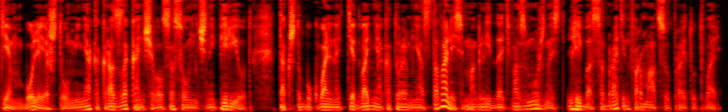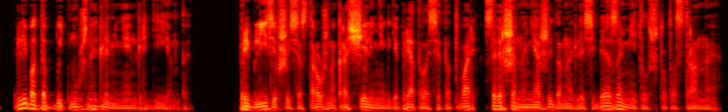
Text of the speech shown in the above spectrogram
Тем более, что у меня как раз заканчивался солнечный период, так что буквально те два дня, которые мне оставались, могли дать возможность либо собрать информацию про эту тварь, либо добыть нужные для меня ингредиенты. Приблизившись осторожно к расщелине, где пряталась эта тварь, совершенно неожиданно для себя заметил что-то странное.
